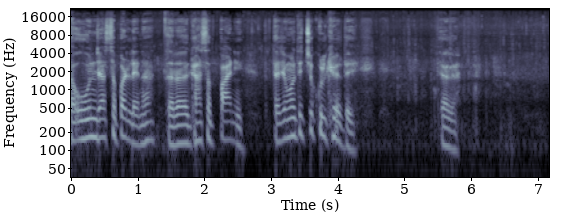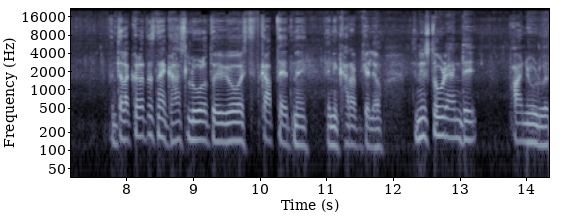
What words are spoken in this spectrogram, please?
तर ऊन जास्त पडलंय ना तर घासात पाणी. त्याच्यामुळे ते चिकूल खेळते. त्याला. पण त्याला कळतच नाही घास लोळतोय व्यवस्थित कापता येत नाही त्यांनी खराब केल्यावर. नुसतं उड्या आणते पाणी उडवत.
